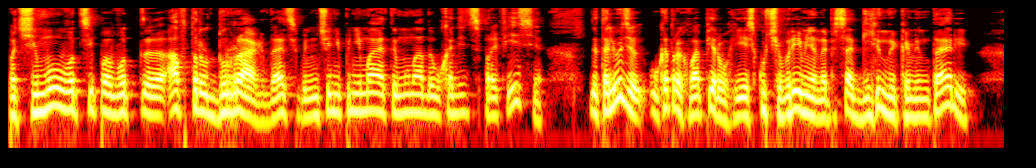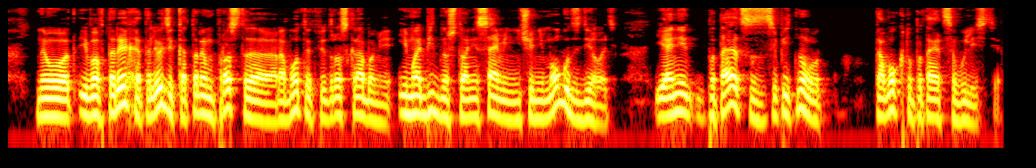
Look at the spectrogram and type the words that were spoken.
почему вот, типа, вот э, автор дурак, да, типа, ничего не понимает, ему надо уходить с профессии это люди, у которых, во-первых, есть куча времени написать длинный комментарий, вот. И во-вторых, это люди, которым просто работает ведро с крабами. Им обидно, что они сами ничего не могут сделать, и они пытаются зацепить, ну, того, кто пытается вылезти.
